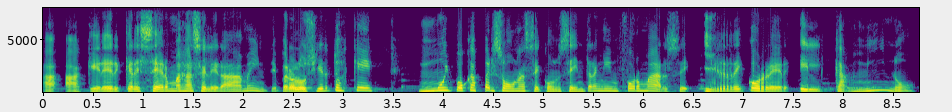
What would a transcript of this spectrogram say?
a querer crecer más aceleradamente, pero lo cierto es que muy pocas personas se concentran en formarse y recorrer el camino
